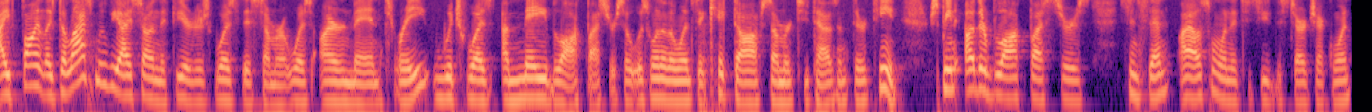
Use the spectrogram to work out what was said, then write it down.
I find like the last movie I saw in the theaters was this summer. It was Iron Man 3, which was a May blockbuster. So it was one of the ones that kicked off summer 2013. There's been other blockbusters since then. I also wanted to see the Star Trek one,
